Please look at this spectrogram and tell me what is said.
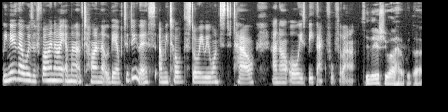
We knew there was a finite amount of time that we'd be able to do this, and we told the story we wanted to tell, and I'll always be thankful for that. See, the issue I have with that,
